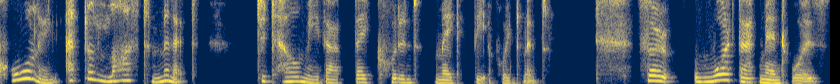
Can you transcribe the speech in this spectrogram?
calling at the last minute to tell me that they couldn't make the appointment. So what that meant was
